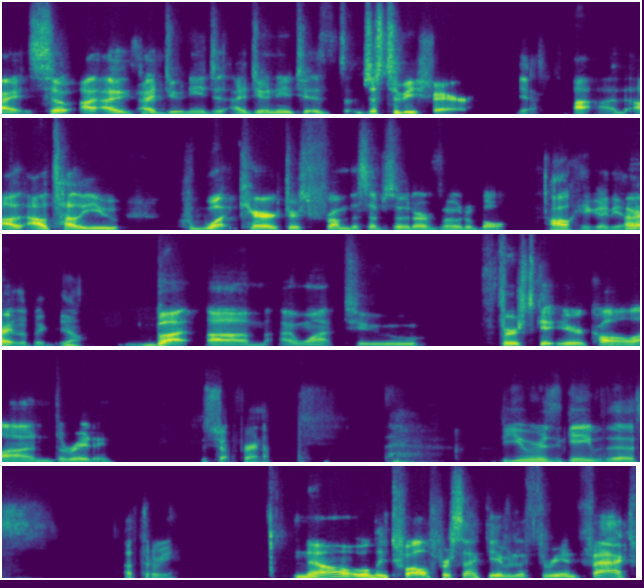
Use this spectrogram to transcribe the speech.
right. So I I, I do need to I do need to just to be fair. Yes. I, I'll I'll tell you what characters from this episode are votable. oh, okay, good. Yeah, All right. a big deal. But um, I want to first get your call on the rating. Sure, fair enough. Viewers gave this a three. No, only 12% gave it a three. In fact,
